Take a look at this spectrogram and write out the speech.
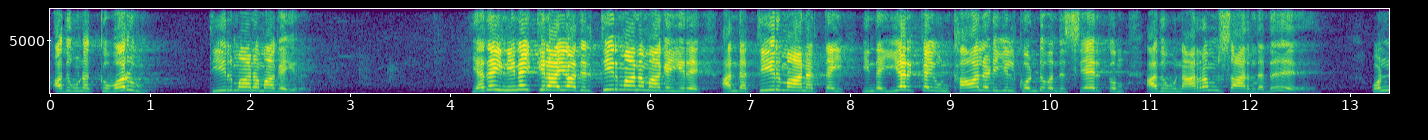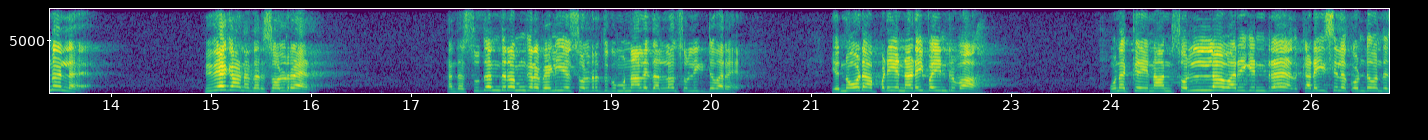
அது உனக்கு வரும். தீர்மானமாக இரு. எதை நினைக்கிறாயோ அதில் தீர்மானமாக இரு. அந்த தீர்மானத்தை இந்த இயற்கை உன் காலடியில் கொண்டு வந்து சேர்க்கும். அது உன் அறம் சார்ந்தது. ஒண்ணும் இல்ல. விவேகானந்தர் சொல்றார். அந்த சுதந்திரம்ங்கிற வெளியே சொல்றதுக்கு முன்னால் இதெல்லாம் சொல்லிக்கிட்டு வரேன். என்னோட அப்படியே நடைபயின்று வா. உனக்கு நான் சொல்ல வருகின்ற கடைசியில் கொண்டு வந்து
